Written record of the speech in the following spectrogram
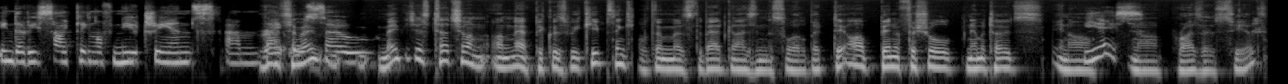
in the recycling of nutrients. Um, right. So also... maybe, maybe just touch on, on that because we keep thinking of them as the bad guys in the soil, but there are beneficial nematodes in our, yes. in our rhizospheres.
